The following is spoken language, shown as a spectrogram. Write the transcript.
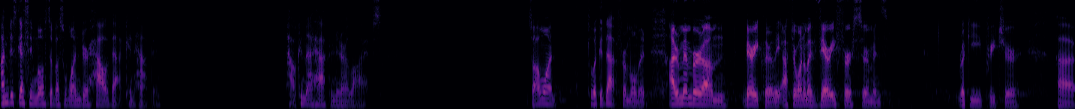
I'm just guessing most of us wonder how that can happen. How can that happen in our lives? So I want to look at that for a moment. I remember um, very clearly after one of my very first sermons rookie preacher. Uh,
